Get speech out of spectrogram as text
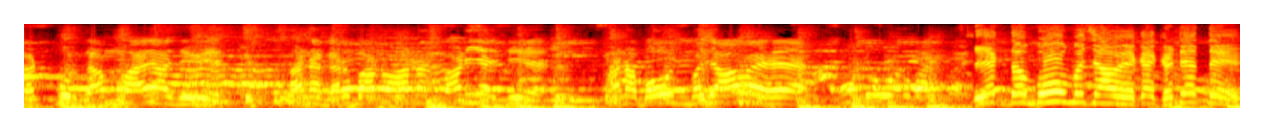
ગઢપુર ધામમાં આવ્યા છીએ અને ગરબાનો આનંદ માણીએ છીએ. અને બહુ જ મજા આવે છે હું. એકદમ બહુ મજા આવે કઈ ઘટે જ નહીં.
